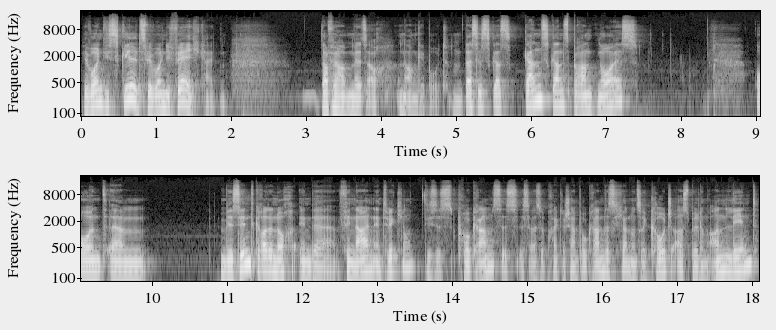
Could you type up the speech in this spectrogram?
Wir wollen die Skills, wir wollen die Fähigkeiten dafür haben wir jetzt auch ein Angebot. Und das ist was ganz, ganz brandneues. Und ähm, wir sind gerade noch in der finalen Entwicklung dieses Programms. Es ist also praktisch ein Programm, das sich an unsere Coach-Ausbildung anlehnt,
